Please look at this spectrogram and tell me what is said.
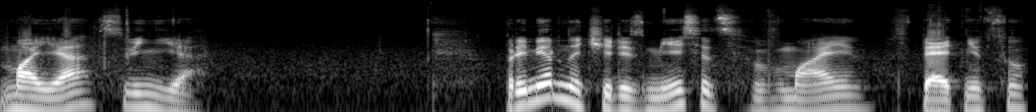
Моя свинья. Примерно через месяц, в мае, в пятницу,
